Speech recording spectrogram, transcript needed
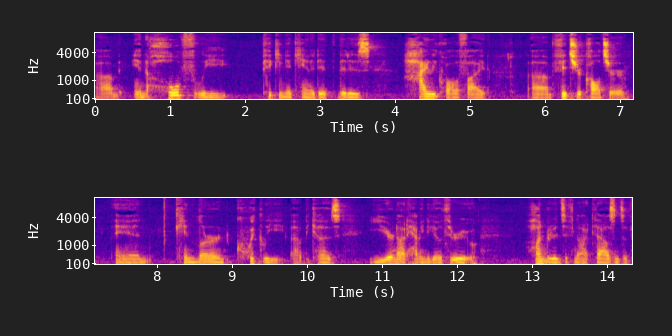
um, and hopefully picking a candidate that is highly qualified, um, fits your culture, and can learn quickly uh, because you're not having to go through hundreds, if not thousands, of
